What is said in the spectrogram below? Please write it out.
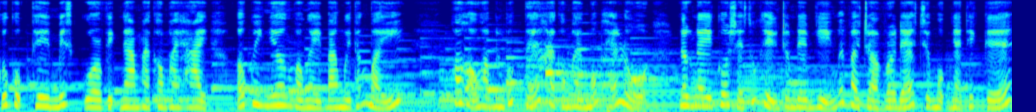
của cuộc thi Miss World Việt Nam 2022 ở Quy Nhơn vào ngày 30 tháng 7. Hoa hậu Hòa bình quốc tế 2021 hé lộ, lần này cô sẽ xuất hiện trong đêm diễn với vai trò Verdes cho một nhà thiết kế.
